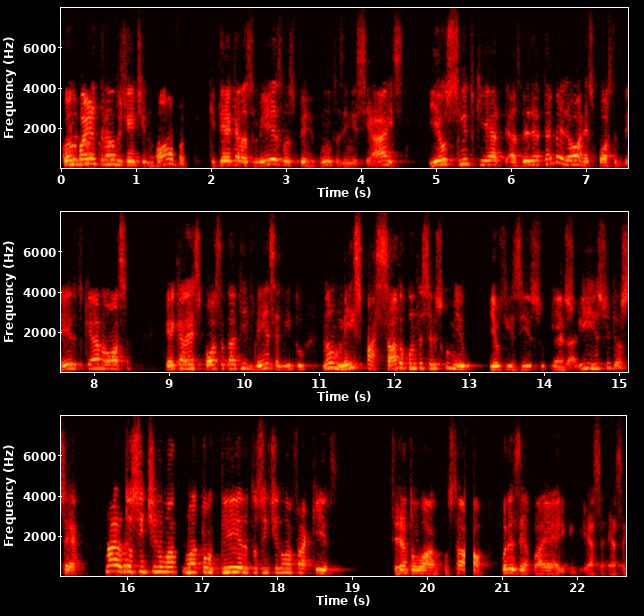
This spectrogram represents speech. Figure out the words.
quando vai entrando gente nova, que tem aquelas mesmas perguntas iniciais, e eu sinto que é, às vezes é até melhor a resposta deles do que a nossa que é aquela resposta da vivência ali do não, mês passado aconteceu isso comigo. Eu fiz isso, Verdade. isso e isso e deu certo. Ah, eu estou sentindo uma, uma tonteira, estou sentindo uma fraqueza. Você já tomou água com sal? Por exemplo, a Érica, essa, essa,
